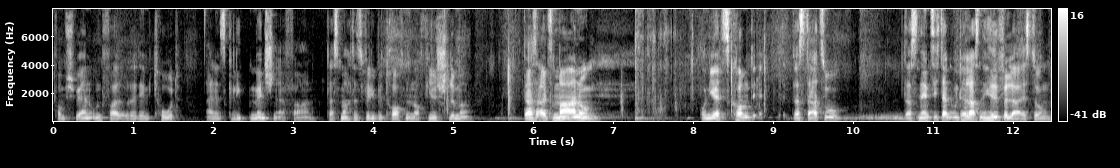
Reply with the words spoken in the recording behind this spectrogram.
vom schweren Unfall oder dem Tod eines geliebten Menschen erfahren. Das macht es für die Betroffenen noch viel schlimmer. Das als Mahnung. Und jetzt kommt das dazu, das nennt sich dann unterlassene Hilfeleistung.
